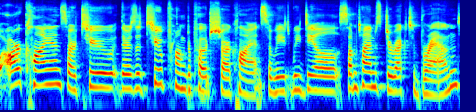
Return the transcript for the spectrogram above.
our clients are two. There's a two pronged approach to our clients. So we we deal sometimes direct to brand,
